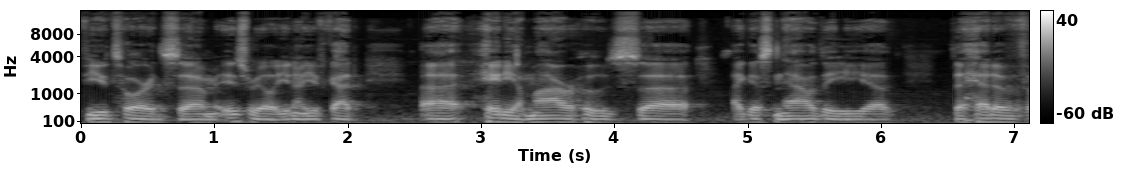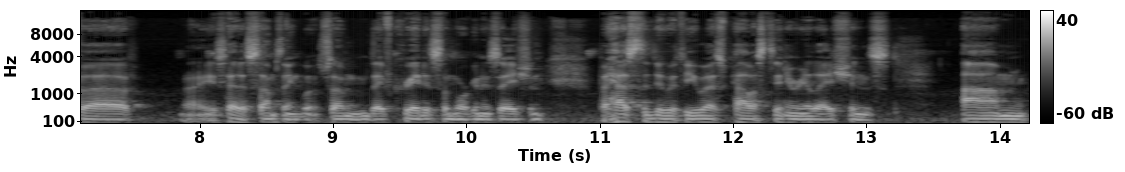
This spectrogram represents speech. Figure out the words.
view towards um, Israel. You know, you've got uh, Amr, who's uh, I guess now the uh, the head of uh, he's head of something. Some they've created some organization, but has to do with U.S.-Palestinian relations um,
